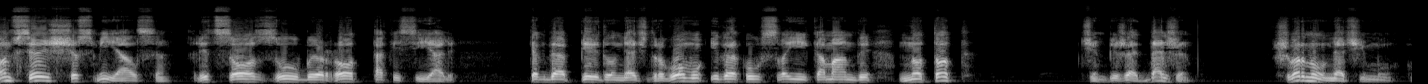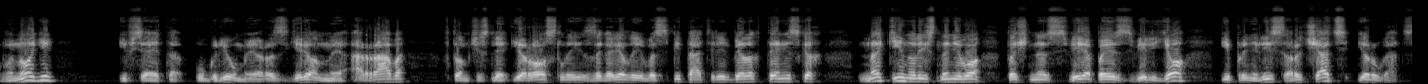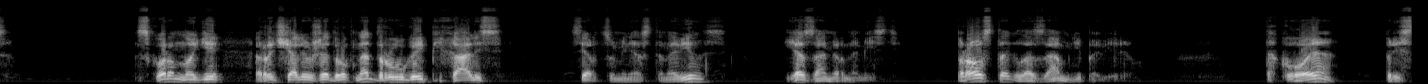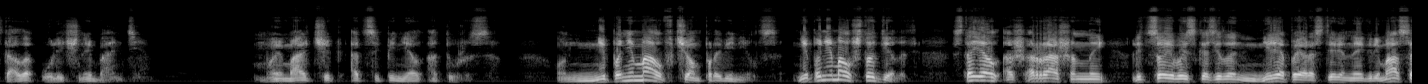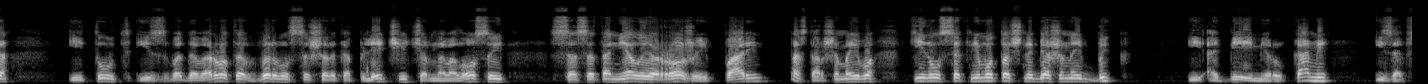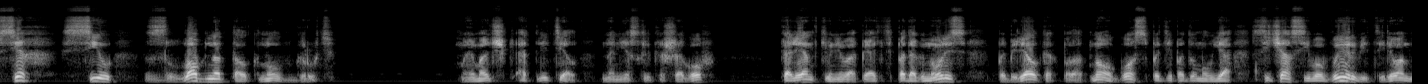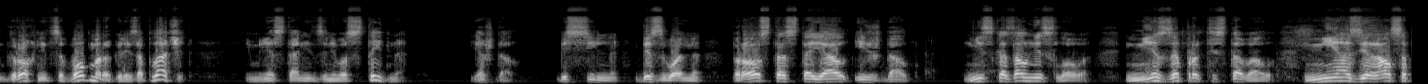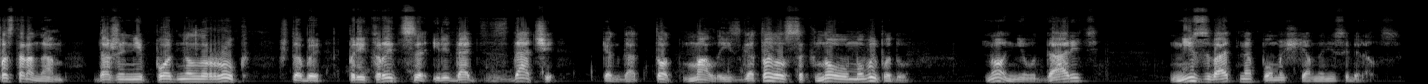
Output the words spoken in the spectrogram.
Он все еще смеялся. Лицо, зубы, рот так и сияли. Когда передал мяч другому игроку своей команды, но тот, чем бежать дальше, швырнул мяч ему в ноги, и вся эта угрюмая, разъяренная арава, в том числе и рослые, загорелые воспитатели в белых теннисках, накинулись на него, точно свирепое зверье, и принялись рычать и ругаться. Скоро многие рычали уже друг на друга и пихались. Сердце у меня остановилось, я замер на месте. Просто глазам не поверил. Такое пристало уличной банде. Мой мальчик оцепенел от ужаса. Он не понимал, в чем провинился, не понимал, что делать. Стоял ошарашенный, лицо его исказило нелепая растерянная гримаса, и тут из водоворота вырвался широкоплечий, черноволосый, со сатанелой рожей парень, постарше моего, кинулся к нему точно бешеный бык и обеими руками изо всех сил злобно толкнул в грудь. Мой мальчик отлетел на несколько шагов, коленки у него опять подогнулись, побелел, как полотно. «Господи!» — подумал я, — «сейчас его вырвет, или он грохнется в обморок, или заплачет, и мне станет за него стыдно». Я ждал, бессильно, безвольно, просто стоял и ждал. Не сказал ни слова, не запротестовал, не озирался по сторонам, даже не поднял рук, чтобы прикрыться или дать сдачи, когда тот мало изготовился к новому выпаду. Но не ударить, ни звать на помощь явно не собирался.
